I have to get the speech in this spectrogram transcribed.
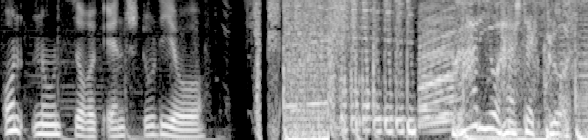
und nun zurück ins Studio. Radio Hashtag Plus.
